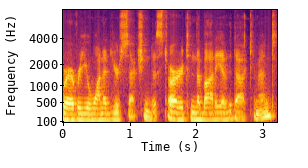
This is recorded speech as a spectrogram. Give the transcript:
wherever you wanted your section to start in the body of the document.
